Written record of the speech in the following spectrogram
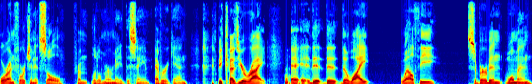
"Poor Unfortunate Soul" from Little Mermaid the same ever again, because you're right. Uh, uh, the the the white, wealthy, suburban woman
